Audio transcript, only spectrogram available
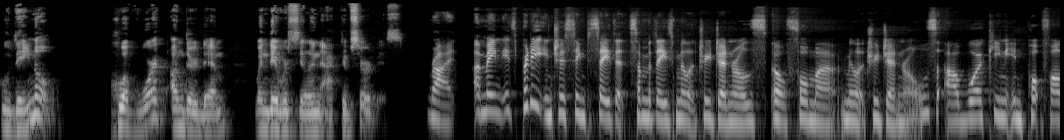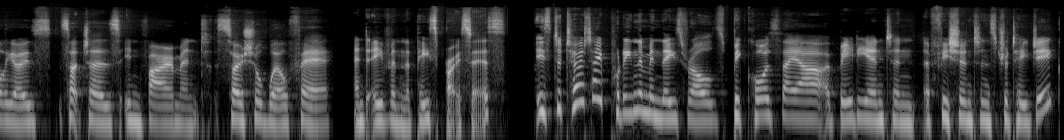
who they know, who have worked under them when they were still in active service. Right. I mean, it's pretty interesting to see that some of these military generals or former military generals are working in portfolios such as environment, social welfare, and even the peace process. Is Duterte putting them in these roles because they are obedient and efficient and strategic,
